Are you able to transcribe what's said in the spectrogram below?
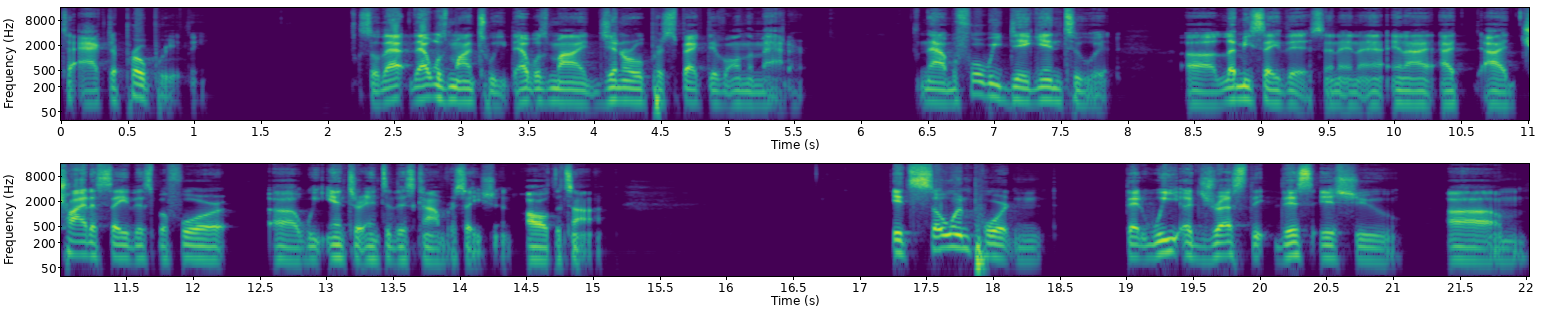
to act appropriately. So that that was my tweet. That was my general perspective on the matter. Now, before we dig into it, uh, let me say this, and and and I I, I try to say this before uh, we enter into this conversation all the time. It's so important that we address the, this issue um,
